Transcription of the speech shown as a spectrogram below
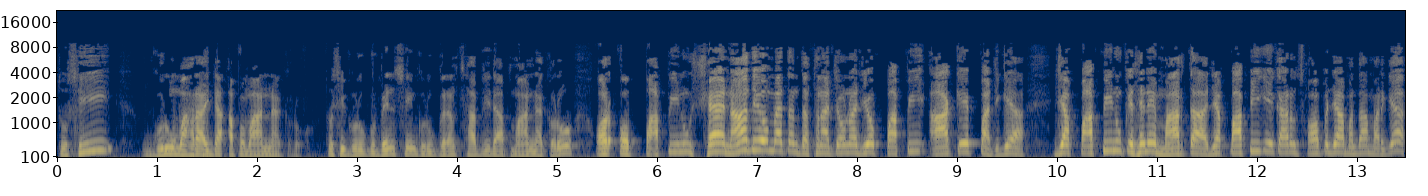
ਤੁਸੀਂ ਗੁਰੂ ਮਹਾਰਾਜ ਦਾ ਅਪਮਾਨ ਨਾ ਕਰੋ। ਤੁਸੀਂ ਗੁਰੂ ਗੋਬਿੰਦ ਸਿੰਘ, ਗੁਰੂ ਗ੍ਰੰਥ ਸਾਹਿਬ ਜੀ ਦਾ ਅਪਮਾਨ ਨਾ ਕਰੋ ਔਰ ਉਹ ਪਾਪੀ ਨੂੰ ਸ਼ਹਿ ਨਾ ਦਿਓ, ਮੈਂ ਤੁਹਾਨੂੰ ਦੱਸਣਾ ਚਾਹੁੰਦਾ, ਜੇ ਉਹ ਪਾਪੀ ਆ ਕੇ ਭੱਜ ਗਿਆ ਜਾਂ ਪਾਪੀ ਨੂੰ ਕਿਸੇ ਨੇ ਮਾਰਤਾ ਜਾਂ ਪਾਪੀ ਕੇ ਕਾਰਨ 150 ਬੰਦਾ ਮਰ ਗਿਆ,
